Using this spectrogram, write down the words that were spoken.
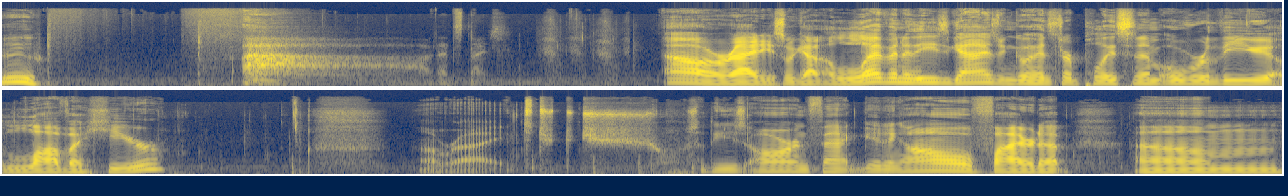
Ooh. Ah, that's nice. Alrighty, so we got 11 of these guys. We can go ahead and start placing them over the lava here. All right. These are, in fact, getting all fired up. Um,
